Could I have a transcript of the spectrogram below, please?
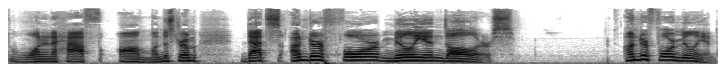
one and a half on Lundestrom, that's under four million dollars. Under four million.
